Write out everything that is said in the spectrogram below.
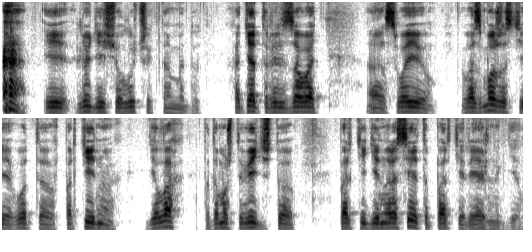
и люди еще лучше к нам идут. Хотят реализовать э, свои возможности вот, э, в партийных делах, потому что видят, что партия «Единая Россия» – это партия реальных дел.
